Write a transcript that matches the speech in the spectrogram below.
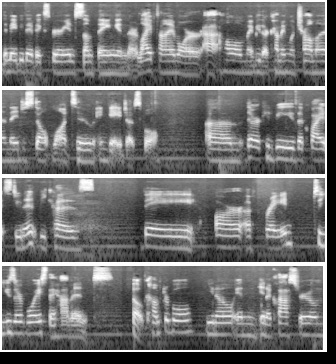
they, maybe they've experienced something in their lifetime or at home. Maybe they're coming with trauma and they just don't want to engage at school. Um, there could be the quiet student because they are afraid to use their voice. They haven't felt comfortable you know in in a classroom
